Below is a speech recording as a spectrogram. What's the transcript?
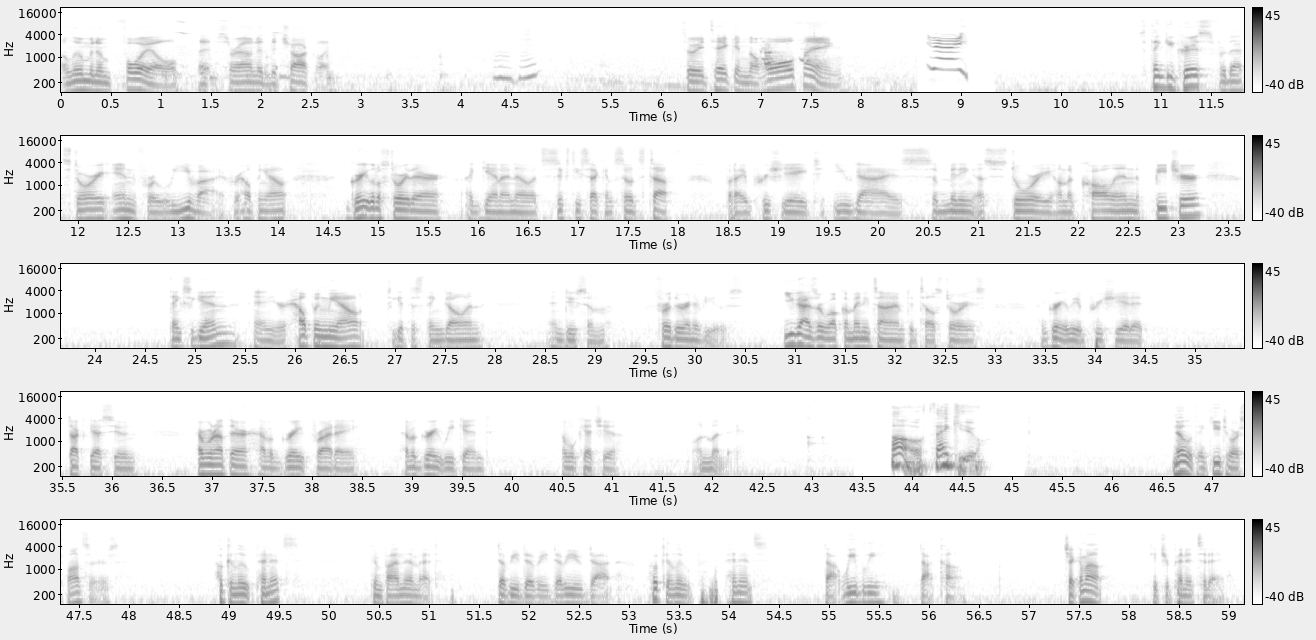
aluminum foil that surrounded the chocolate. Mhm. So he'd taken the whole thing. Yay! So thank you, Chris, for that story and for Levi for helping out. Great little story there. Again, I know it's 60 seconds, so it's tough, but I appreciate you guys submitting a story on the call in feature. Thanks again, and you're helping me out to get this thing going and do some further interviews. You guys are welcome anytime to tell stories. I greatly appreciate it. Talk to you guys soon. Everyone out there, have a great Friday. Have a great weekend. And we'll catch you on Monday. Oh, thank you. No, thank you to our sponsors. Hook and Loop Pennants. You can find them at www.hookandlooppennants.weebly.com. Check them out. Get your pennant today.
